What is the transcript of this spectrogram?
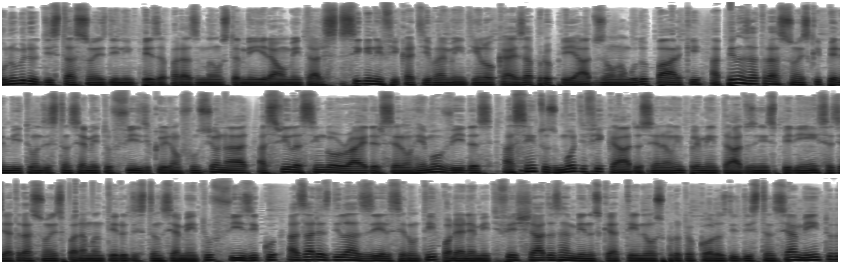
o número de estações de limpeza para as mãos também irá aumentar significativamente em locais apropriados ao longo do parque. Apenas atrações que permitam o distanciamento físico irão funcionar. As filas single rider serão removidas. Assentos modificados serão implementados em experiências e atrações para manter o distanciamento físico. As áreas de lazer serão temporariamente fechadas a menos que atendam aos protocolos de distanciamento.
